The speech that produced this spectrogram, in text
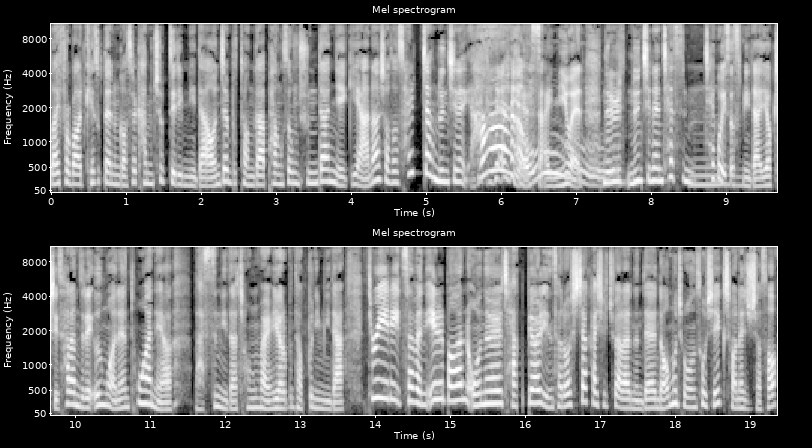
Life Abroad 계속되는 것을 감축드립니다. 언제부턴가 방송 중단 얘기 안 하셔서 살짝 눈치는 아, yes, I knew it. 늘 눈치는 채, 채고 있었습니다. 역시 사람들의 응원은 통하네요. 맞습니다. 정말 여러분 덕분입니다. 3887 1번 오늘 작별 인사로 시작하실 줄 알았는데 너무 좋은 소식 전해주셔서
